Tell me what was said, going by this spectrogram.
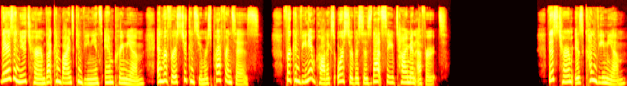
There's a new term that combines convenience and premium and refers to consumers' preferences for convenient products or services that save time and effort. This term is convenium.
